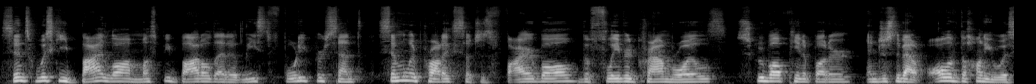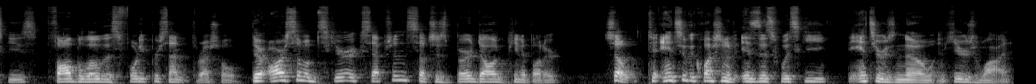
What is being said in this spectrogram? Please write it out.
Since whiskey by law must be bottled at at least 40%, similar products such as Fireball, the flavored Crown Royals, Screwball Peanut Butter, and just about all of the honey whiskeys fall below this 40% threshold. There are some obscure exceptions such as Bird Dog Peanut Butter, so, to answer the question of is this whiskey, the answer is no, and here's why.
